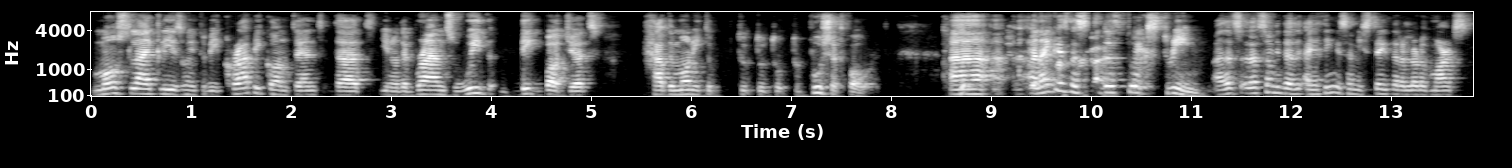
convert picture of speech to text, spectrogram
most likely is going to be crappy content that you know the brands with big budgets have the money to to, to, to push it forward. Uh, and I guess that's, that's too extreme. Uh, that's, that's something that I think is a mistake that a lot of marks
